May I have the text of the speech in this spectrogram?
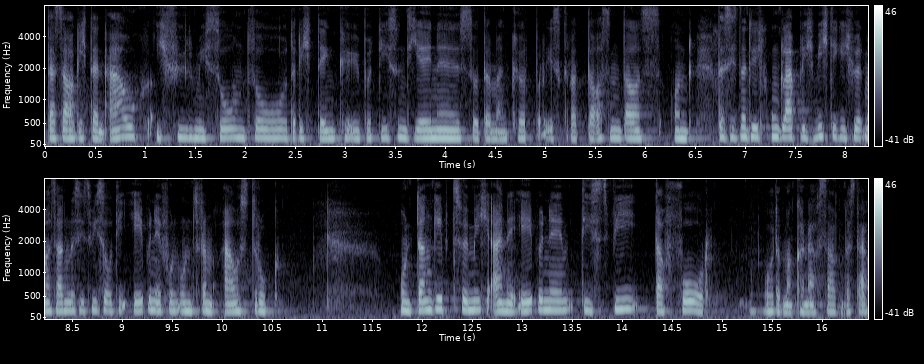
da sage ich dann auch, ich fühle mich so und so oder ich denke über dies und jenes oder mein Körper ist gerade das und das. Und das ist natürlich unglaublich wichtig. Ich würde mal sagen, das ist wie so die Ebene von unserem Ausdruck. Und dann gibt es für mich eine Ebene, die ist wie davor. Oder man kann auch sagen, das auch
